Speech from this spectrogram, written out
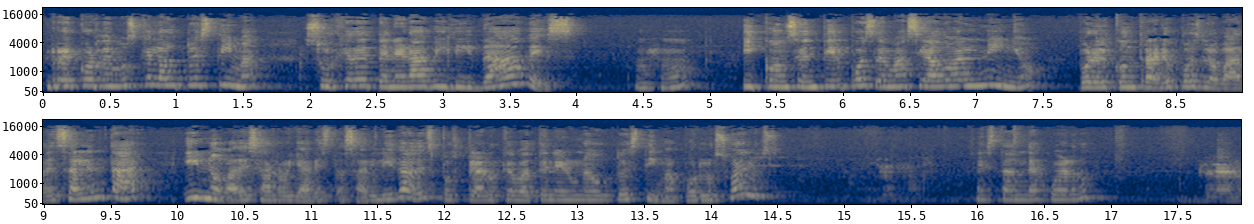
recordemos que la autoestima surge de tener habilidades y consentir pues demasiado al niño, por el contrario pues lo va a desalentar y no va a desarrollar estas habilidades, pues claro que va a tener una autoestima por los suelos. ¿Están de acuerdo? Claro.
